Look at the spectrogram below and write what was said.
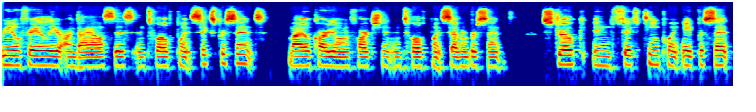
renal failure on dialysis in 12.6%, myocardial infarction in 12.7%, stroke in 15.8%,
